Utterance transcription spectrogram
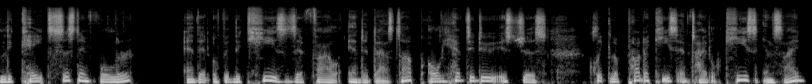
locate System folder, and then open the keys zip file in the desktop. All you have to do is just click the product keys and title keys inside,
